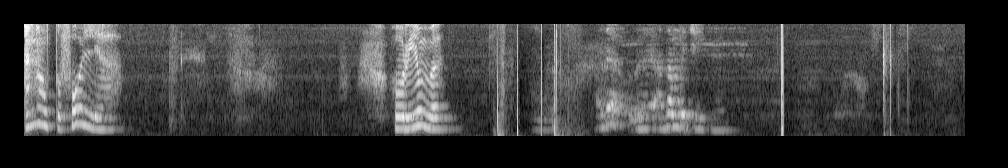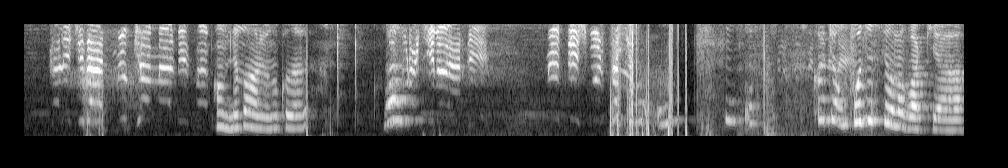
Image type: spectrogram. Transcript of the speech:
Penaltı fol ya. Vurayım mı? Hadi e, adam da çekmiyor. Kaleciden mükemmel bir performans. Oğlum ne bağırıyorsun o kadar? Lan Bu rakibe verdi. Müthiş fırsat. Kocam pozisyona bak ya.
